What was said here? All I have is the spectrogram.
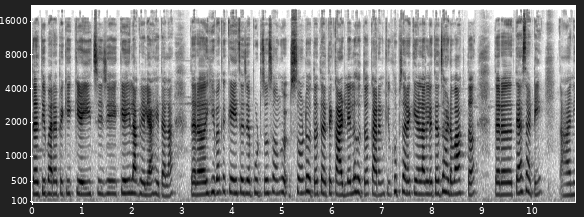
तर ती बऱ्यापैकी केळीचे जे केळी लागलेली आहे त्याला. तर ही बघा केळीचं जे पुढचं सोंग सोंड होतं तर ते काढलेलं होतं कारण की खूप सारे केळ लागले तर झाड वागतं. तर त्यासाठी. आणि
